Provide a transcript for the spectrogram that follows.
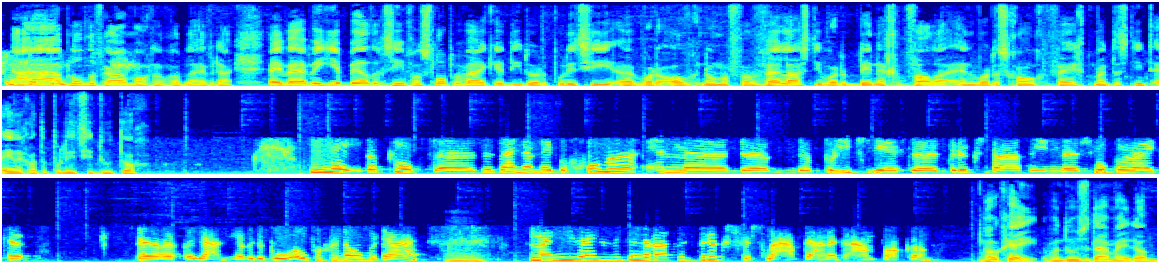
ja, blonde vrouwen mogen nog wel blijven daar. Hey, we hebben hier beelden gezien van sloppenwijken die door de politie uh, worden overgenomen. Favelas die worden binnengevallen en worden schoongeveegd. Maar dat is niet het enige wat de politie doet, toch? Nee, dat klopt. Uh, ze zijn daarmee begonnen en de, de politie die heeft de drugsbaten in de sloppenwijken, ja, die hebben de boel overgenomen daar. Mm -hmm. Maar nu zijn ze dus inderdaad de drugsverslaafden aan het aanpakken. Oké, wat doen ze daarmee dan?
